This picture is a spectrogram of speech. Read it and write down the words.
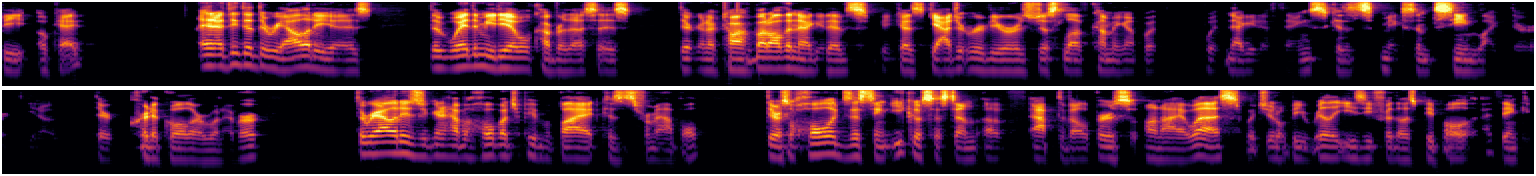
be okay. And i think that the reality is the way the media will cover this is they're going to talk about all the negatives because gadget reviewers just love coming up with with negative things because it makes them seem like they're you know they're critical or whatever. The reality is you're going to have a whole bunch of people buy it because it's from Apple. There's a whole existing ecosystem of app developers on iOS, which it'll be really easy for those people, I think,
